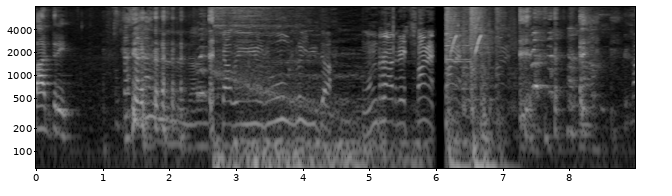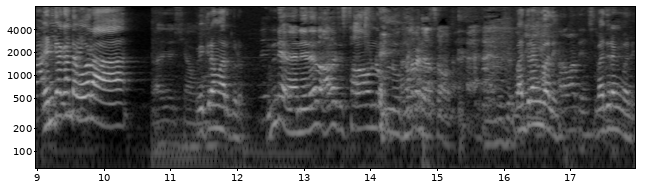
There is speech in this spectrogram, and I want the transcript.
part three వెనక గంట పోరా? విక్రమార్కుడు. ఉండే నేనేదో ఆలోచిస్తా నువ్వు కనబడేస్తావు. బజరంగ్ బలి బజరంగ్ బలి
